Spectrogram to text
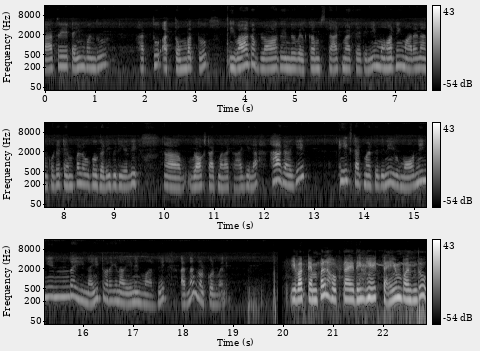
ರಾತ್ರಿ ಟೈಮ್ ಬಂದು ಹತ್ತು, ಹತ್ತೊಂಬತ್ತು. ಇವಾಗ ವ್ಲಾಗಿಂದು ವೆಲ್ಕಮ್ ಸ್ಟಾರ್ಟ್ ಮಾಡ್ತಾ ಇದ್ದೀನಿ. ಮಾರ್ನಿಂಗ್ ಮಾಡೋಣ ಅಂದ್ಕೊಂಡೆ ಟೆಂಪಲ್ ಹೋಗೋ ಗಡಿಬಿಡಿಯಲ್ಲಿ ವ್ಲಾಗ್ ಸ್ಟಾರ್ಟ್ ಮಾಡೋಕ್ಕಾಗಿಲ್ಲ. ಹಾಗಾಗಿ ಈಗ ಸ್ಟಾರ್ಟ್ ಮಾಡ್ತಿದ್ದೀನಿ. ಇವಾಗ ಮಾರ್ನಿಂಗಿಂದ ಈ ನೈಟ್ವರೆಗೆ ನಾವು ಏನೇನು ಮಾಡಿದ್ವಿ ಅದನ್ನ ನೋಡ್ಕೊಂಡು ಬನ್ನಿ. ಇವಾಗ ಟೆಂಪಲ್ ಹೋಗ್ತಾ ಇದ್ದೀನಿ. ಟೈಮ್ ಬಂದು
